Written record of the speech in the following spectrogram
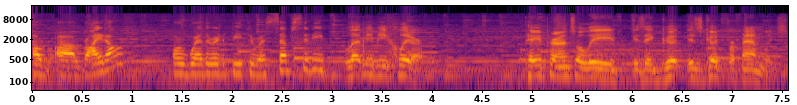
a, a write-off or whether it be through a subsidy. Let me be clear. Paid parental leave is a good is good for families.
